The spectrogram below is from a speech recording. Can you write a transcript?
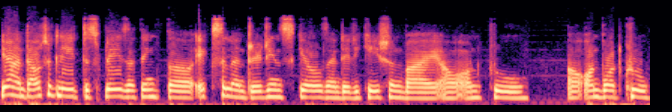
yeah, undoubtedly it displays, I think, the excellent dredging skills and dedication by our on crew, our onboard crew.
